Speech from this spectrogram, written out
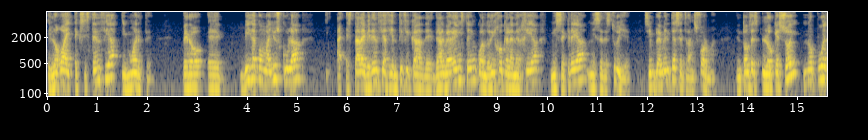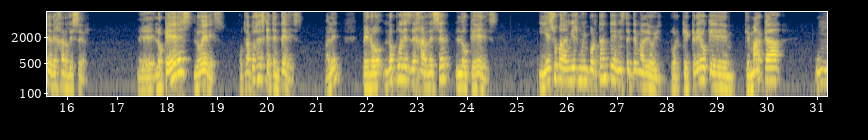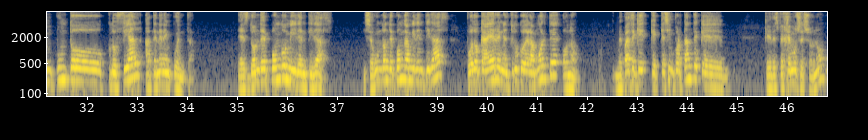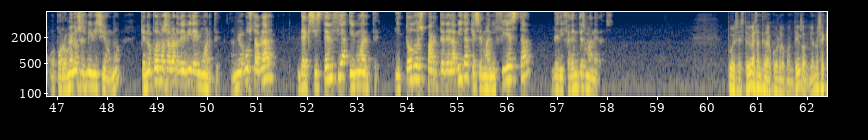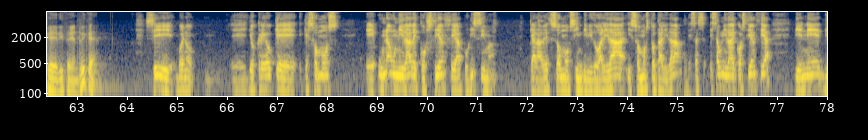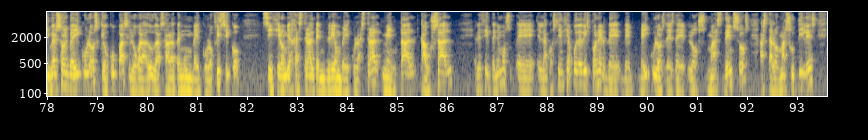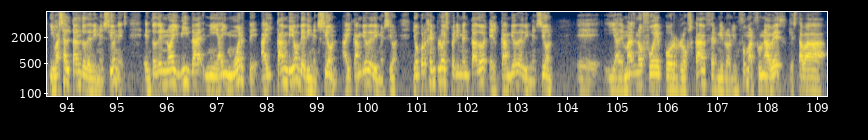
Y luego hay existencia y muerte. Pero eh, vida con mayúscula está la evidencia científica de Albert Einstein cuando dijo que la energía ni se crea ni se destruye simplemente se transforma. Entonces, lo que soy no puede dejar de ser. Eh, lo que eres, lo eres. Otra cosa es que te enteres, ¿vale? Pero no puedes dejar de ser lo que eres. Y eso para mí es muy importante en este tema de hoy, porque creo que, marca un punto crucial a tener en cuenta. Es donde pongo mi identidad. Y según donde ponga mi identidad, puedo caer en el truco de la muerte o no. Me parece que, es importante que, que, despejemos eso, ¿no? O por lo menos es mi visión, ¿no? Que no podemos hablar de vida y muerte. A mí me gusta hablar de existencia y muerte. Y todo es parte de la vida que se manifiesta de diferentes maneras. Pues estoy bastante de acuerdo contigo. Yo no sé qué dice Enrique. Sí, bueno, eh, yo creo que, somos eh, una unidad de conciencia purísima, que a la vez somos individualidad y somos totalidad. Esa, esa unidad de conciencia tiene diversos vehículos que ocupa, sin lugar a dudas. Ahora tengo un vehículo físico. Si hiciera un viaje astral, tendría un vehículo astral, mental, causal, es decir, tenemos, eh, la conciencia puede disponer de, vehículos desde los más densos hasta los más sutiles y va saltando de dimensiones. Entonces no hay vida ni hay muerte, hay cambio de dimensión, hay cambio de dimensión. Yo, por ejemplo, he experimentado el cambio de dimensión. Eh, y además no fue por los cánceres ni los linfomas, fue una vez que estaba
